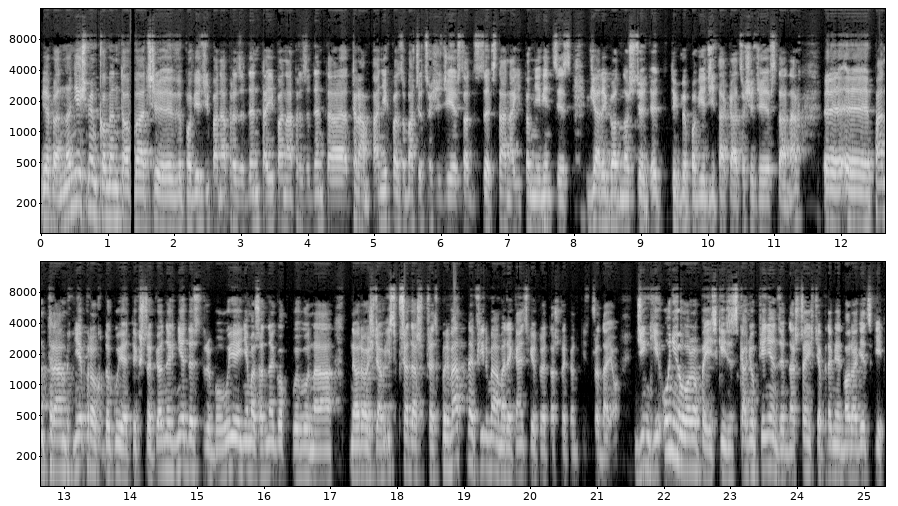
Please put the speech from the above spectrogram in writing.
Wie pan, no nie śmiem komentować e, wypowiedzi pana prezydenta i pana prezydenta Trumpa. Niech pan zobaczy, co się dzieje w Stan- w Stanach i to mniej więcej jest wiarygodność e, e, tych wypowiedzi taka, co się dzieje w Stanach. Pan Trump nie produkuje tych szczepionek, nie dystrybuuje i nie ma żadnego wpływu na rozdział i sprzedaż przez prywatne firmy amerykańskie, które te szczepionki sprzedają. Dzięki Unii Europejskiej, zyskaniu pieniędzy, na szczęście premier Morawiecki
